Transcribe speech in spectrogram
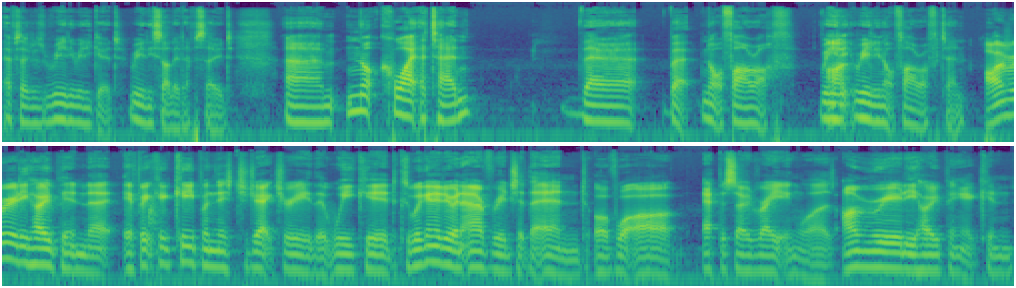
episode was really, really good. Really solid episode. Um, not quite a ten there, but not far off. Really, I- really not far off a ten. I'm really hoping that if it could keep on this trajectory, that we could, because we're going to do an average at the end of what our episode rating was. I'm really hoping it can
